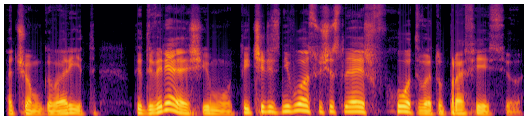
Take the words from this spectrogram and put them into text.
о чем говорит. Ты доверяешь ему, ты через него осуществляешь вход в эту профессию.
